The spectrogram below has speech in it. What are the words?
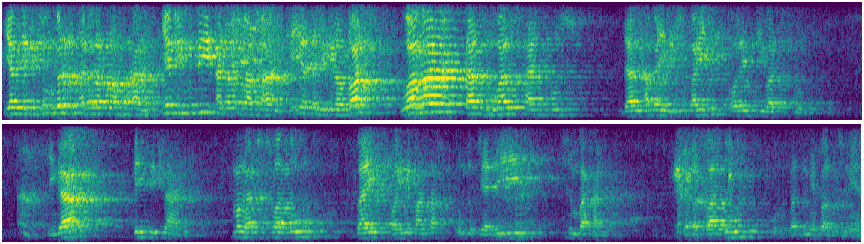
Yang jadi sumber adalah perasaan. Yang diikuti adalah perasaan. Ia tadi dilakukan wama tadwal anfus. Dan apa yang disukai oleh jiwa tersebut? Sehingga istihsan menganggap sesuatu baik, oh ini pantas untuk jadi sembahan. Dapat batu, oh, batunya bagus ini ya,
